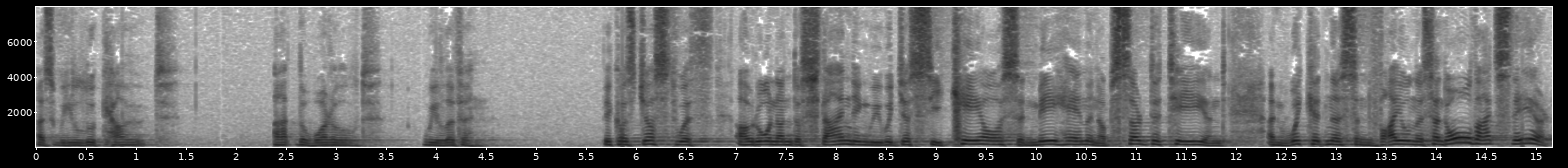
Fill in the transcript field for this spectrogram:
as we look out at the world we live in. Because just with our own understanding, we would just see chaos and mayhem and absurdity and, and wickedness and vileness, and all that's there.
